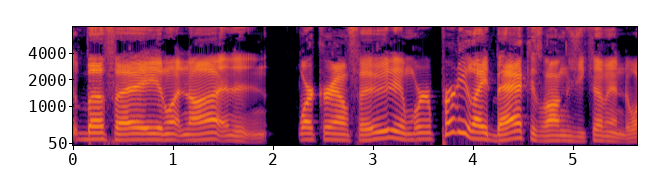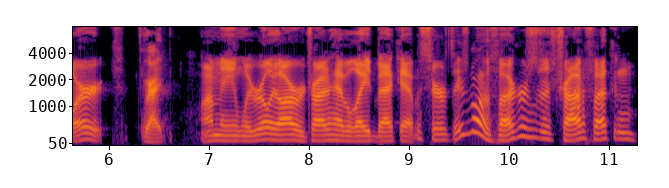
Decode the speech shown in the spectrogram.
buffet and whatnot and, and work around food and we're pretty laid back as long as you come into work. Right. I mean, we really are. We try to have a laid back atmosphere. These motherfuckers just try to fucking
